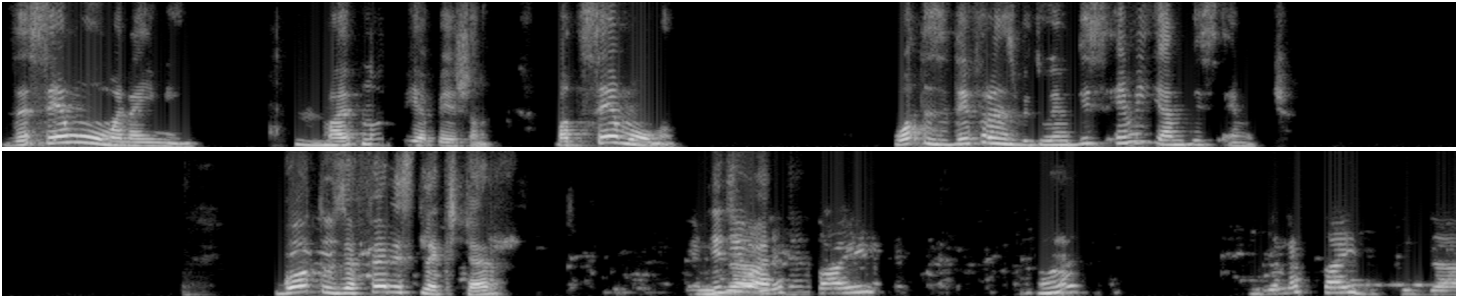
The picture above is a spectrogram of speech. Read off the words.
The same woman, I mean. Hmm. Might not be a patient, but same woman. What is the difference between this image and this image? Go to the first lecture. In Did you left attend? Hmm? In the left side is the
